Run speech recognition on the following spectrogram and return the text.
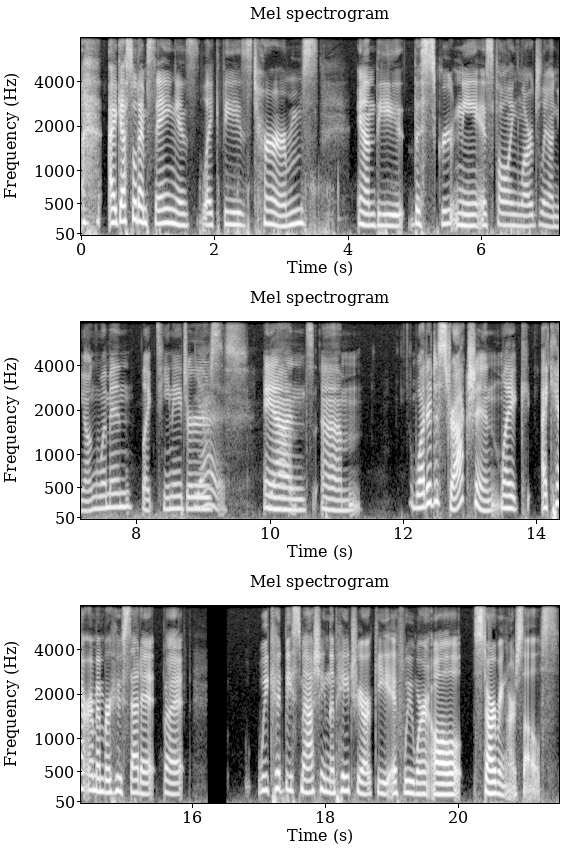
I guess what I'm saying is like these terms and the the scrutiny is falling largely on young women, like teenagers. yes. Yeah. And um what a distraction. Like I can't remember who said it, but we could be smashing the patriarchy if we weren't all starving ourselves.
